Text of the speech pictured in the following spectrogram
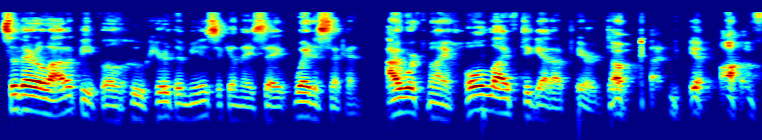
So there are a lot of people who hear the music and they say, wait a second, I worked my whole life to get up here. Don't cut me off.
